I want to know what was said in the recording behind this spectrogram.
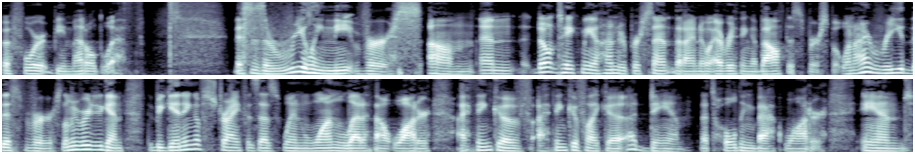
before it be meddled with." This is a really neat verse. Um, and don't take me 100% that I know everything about this verse, but when I read this verse, let me read it again. The beginning of strife is as when one letteth out water. I think of, I think of like a, a dam that's holding back water and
